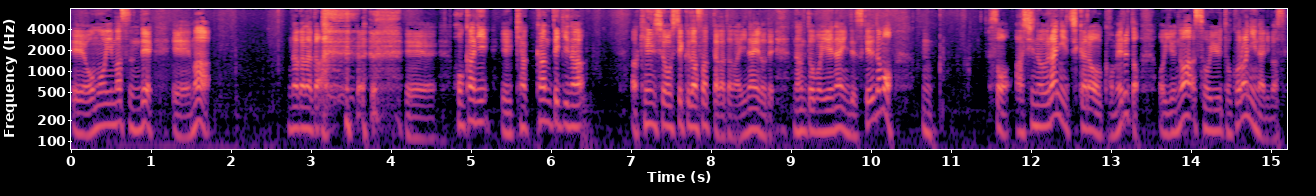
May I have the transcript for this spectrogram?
えー、思いますんで、えー、まあ、なかなか えー、他に、え客観的な検証してくださった方がいないので、何とも言えないんですけれども、うん。そう、足の裏に力を込めるというのはそういうところになります。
